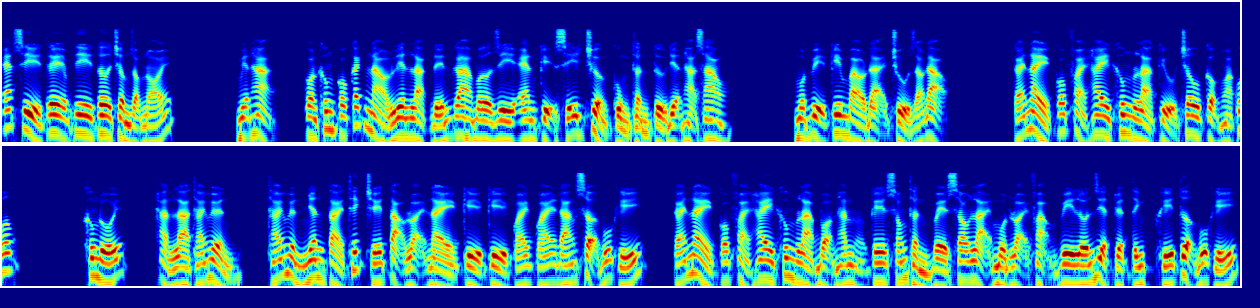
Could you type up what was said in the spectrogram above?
SCTFT Peter trầm giọng nói. Miễn hạ, còn không có cách nào liên lạc đến Gaberzien kỵ sĩ trưởng cùng thần tử điện hạ sao. Một vị kim bào đại chủ giáo đạo. Cái này có phải hay không là cựu châu Cộng hòa quốc? Không đối, hẳn là Thái huyền. Thái huyền nhân tài thích chế tạo loại này kỳ kỳ quái quái đáng sợ vũ khí. Cái này có phải hay không là bọn hắn kê sóng thần về sau lại một loại phạm vi lớn diệt tuyệt tính khí tượng vũ khí?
